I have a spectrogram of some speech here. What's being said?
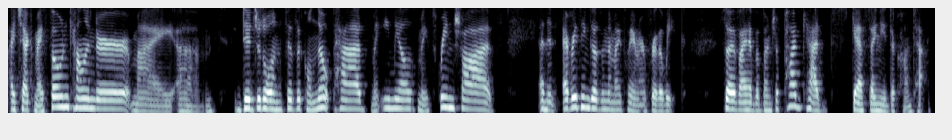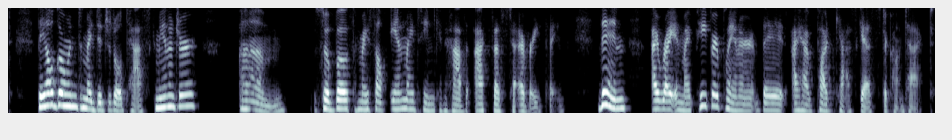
I check my phone calendar, my um, digital and physical notepads, my emails, my screenshots, and then everything goes into my planner for the week. So if I have a bunch of podcast guests I need to contact, they all go into my digital task manager. Um, so both myself and my team can have access to everything. Then I write in my paper planner that I have podcast guests to contact.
